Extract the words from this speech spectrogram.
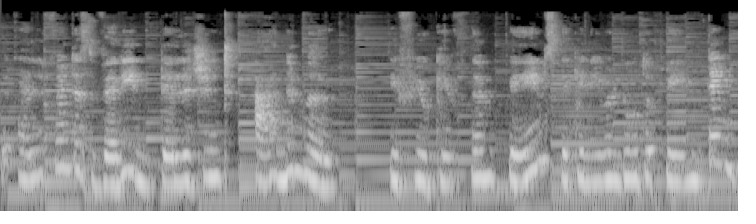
the elephant is a very intelligent animal. If you give them paints, they can even do the painting.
